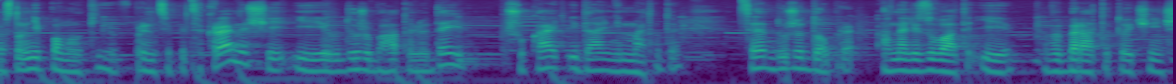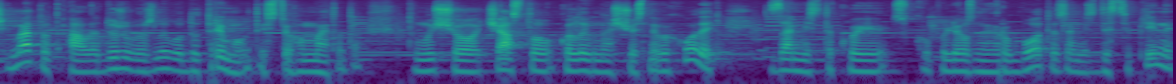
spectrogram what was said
Основні помилки, в принципі, це крайнощі, і дуже багато людей шукають ідеальні методи. Це дуже добре аналізувати і вибирати той чи інший метод, але дуже важливо дотримуватись цього методу, тому що часто, коли в нас щось не виходить, замість такої скрупульозної роботи, замість дисципліни,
